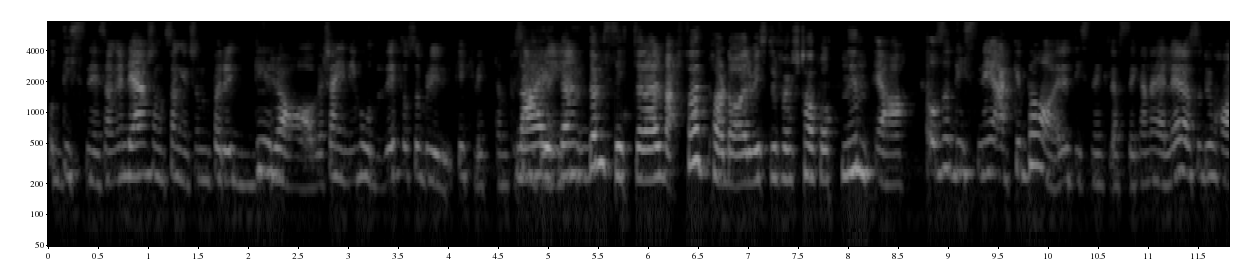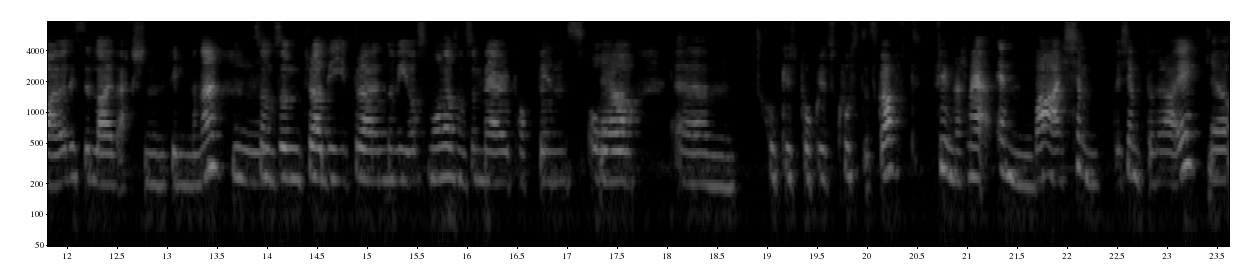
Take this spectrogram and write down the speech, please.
Og Disney-sanger det er sånne sanger som bare graver seg inn i hodet ditt, og så blir du ikke kvitt dem på Nei, de, de sitter der i hvert fall et par dager hvis du først har fått den inn. Ja. Også Disney er ikke bare Disney-klassikerne heller. Altså, du har jo disse live action-filmene. Mm. Sånn som fra, de, fra når vi var små, da, sånn som Mary Poppins og Ja. um, Hokus pokus kosteskaft. Filmer som jeg enda er kjempe, kjempeglad i. Ja.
